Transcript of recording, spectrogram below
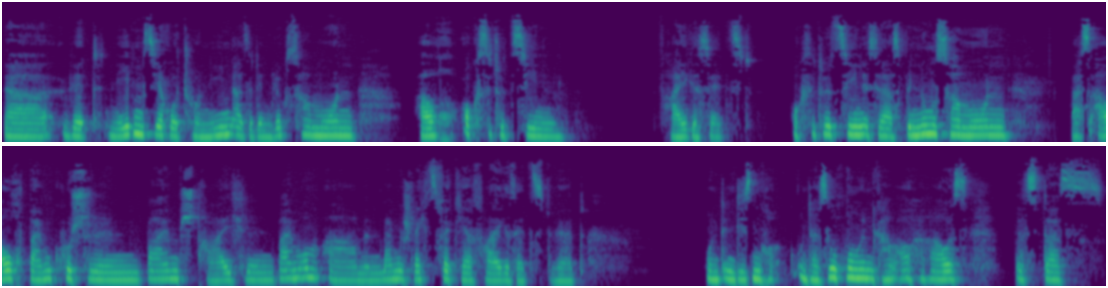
da wird neben Serotonin, also dem Glückshormon, auch Oxytocin freigesetzt. Oxytocin ist ja das Bindungshormon, was auch beim Kuscheln, beim Streicheln, beim Umarmen, beim Geschlechtsverkehr freigesetzt wird. Und in diesen Untersuchungen kam auch heraus, dass das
